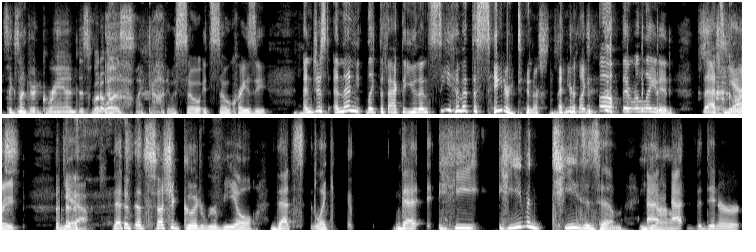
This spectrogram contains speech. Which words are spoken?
Six hundred grand is what it oh was. Oh my god, it was so it's so crazy. And just and then like the fact that you then see him at the Seder dinner and you're like, oh, they're related. That's Yes. great. yeah that's that's such a good reveal that's like that he he even teases him Yeah. at, at the dinner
